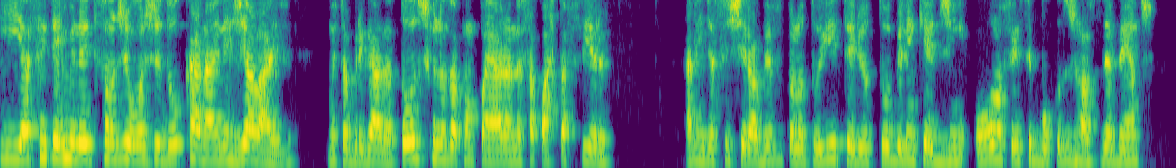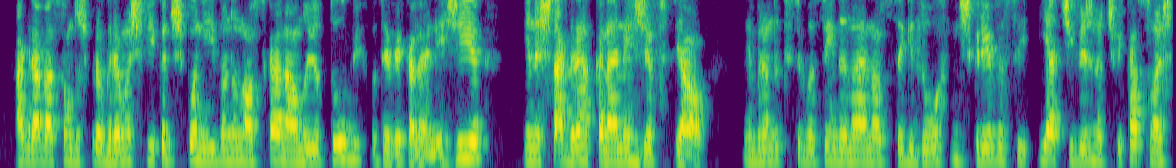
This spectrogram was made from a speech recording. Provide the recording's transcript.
e assim termina a edição de hoje do canal Energia Live. Muito obrigada a todos que nos acompanharam nessa quarta-feira além de assistir ao vivo pelo Twitter, YouTube, LinkedIn ou no Facebook dos nossos eventos, a gravação dos programas fica disponível no nosso canal no YouTube, o TV Canal Energia, e no Instagram, Canal Energia Oficial. Lembrando que se você ainda não é nosso seguidor, inscreva-se e ative as notificações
